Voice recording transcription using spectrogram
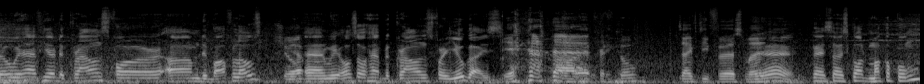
So we have here the crowns for um, the buffaloes. Sure. And we also have the crowns for you guys. Yeah. Yeah, pretty cool. Safety first, mate. Yeah. Okay, so it's called makepung.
